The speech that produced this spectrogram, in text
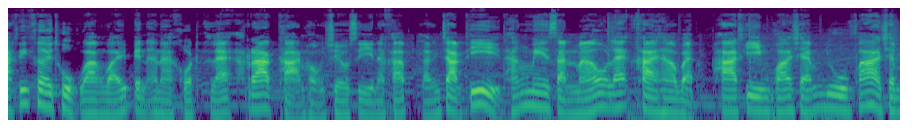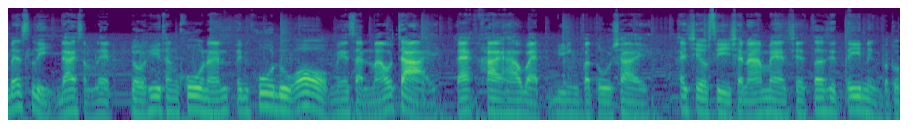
ากที่เคยถูกวางไว้เป็นอนาคตและรากฐานของเชลซีนะครับ หลังจากที่ทั้งเมสันเมาส์และคายฮาวเวตพาทีมคว้าแชมป์ยูฟาแชมเปี้ยนส์ลีกได้สำเร็จ โดยที่ทั้งคู่นั้นเป็นคู่ดูโอเมสันเมาส์จ่าย และคายฮาวเวตยิงประตูชัยให้เชลซีชนะแมนเชสเตอร์ซิตี้1ประตู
